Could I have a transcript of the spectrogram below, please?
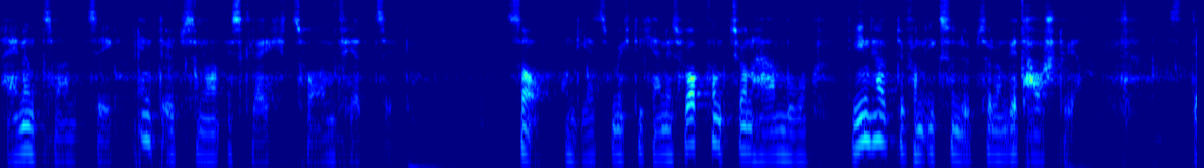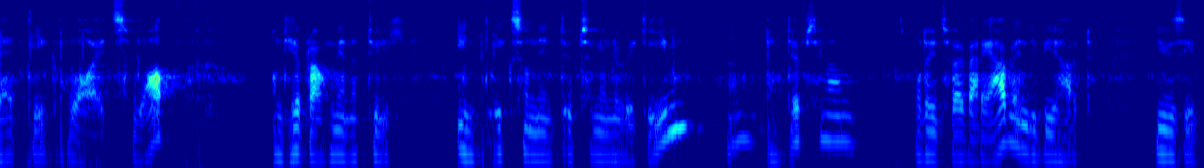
21, int y ist gleich 42. So, und jetzt möchte ich eine Swap-Funktion haben, wo die Inhalte von x und y getauscht werden. Static void swap. Und hier brauchen wir natürlich int x und int y übergeben. Ja, int y oder die zwei Variablen, die wir halt, wie wir sie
